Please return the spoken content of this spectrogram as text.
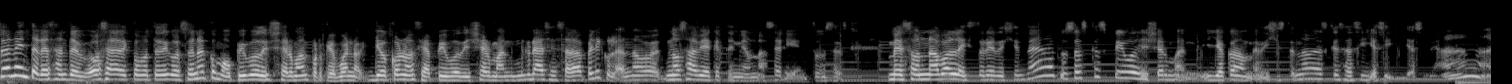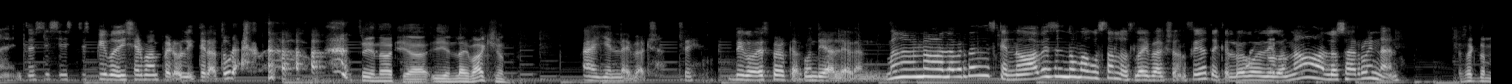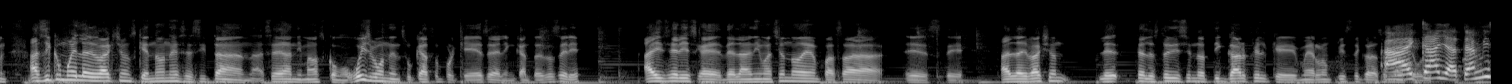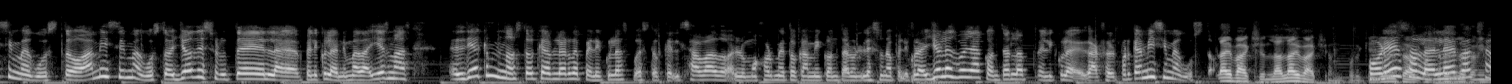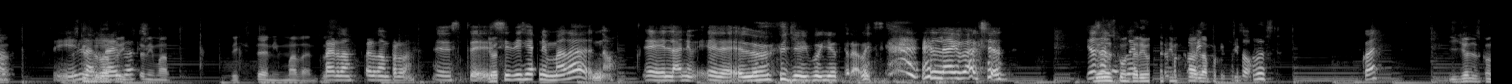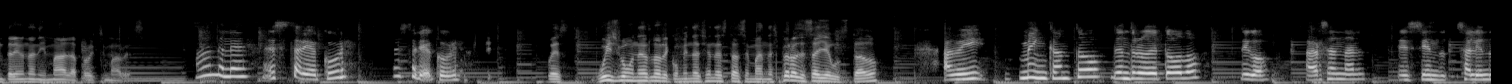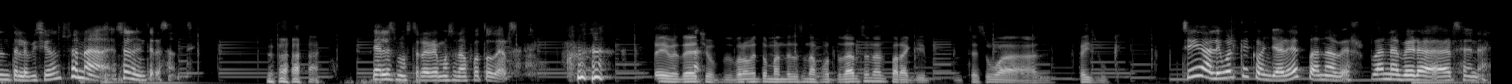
Suena interesante, o sea, como te digo, suena como Peabody Sherman, porque bueno, yo conocí a Peabody Sherman gracias a la película, no, no sabía que tenía una serie, entonces me sonaba la historia, dije, ah, pues es que es Peabody Sherman, y ya cuando me dijiste, no, es que es así y así, y así, ah, entonces sí, este es Peabody Sherman, pero literatura. sí, no, y, y en live action. Ah, y en live action, sí. Digo, espero que algún día le hagan. Bueno, no, la verdad es que no. A veces no me gustan los live action. Fíjate que luego digo, no, los arruinan. Exactamente. Así como hay live actions que no necesitan ser animados como Wishbone en su caso, porque ese es el encanto de esa serie. Hay series que de la animación no deben pasar este, a live action. te lo estoy diciendo a ti, Garfield, que me rompiste el corazón. Ay, cállate, a mí sí me gustó, a mí sí me gustó. Yo disfruté la película animada y es más, el día que nos toque hablar de películas, puesto que el sábado a lo mejor me toca a mí contarles una película, yo les voy a contar la película de Garfield, porque a mí sí me gustó. Live action, la live action. Por eso, la live action. Sí, la live action. Animada. Dijiste animada. Entonces... Perdón, perdón, perdón. Este, si dije animada, no. El anime, el, ya voy otra vez. El live action. Yo, les contaré una animada la próxima vez. ¿Cuál? Y yo les contaré una animada la próxima vez. Ándale, eso estaría cool. Estaría cool. Pues Wishbone es la recomendación de esta semana. Espero les haya gustado. A mí me encantó dentro de todo. Digo, Arsenal siendo, saliendo en televisión suena, suena interesante. ya les mostraremos una foto de Arsenal. sí, de hecho, pues, prometo mandarles una foto de Arsenal para que se suba al Facebook. Sí, al igual que con Jared, van a ver, van a ver a Arsenal.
